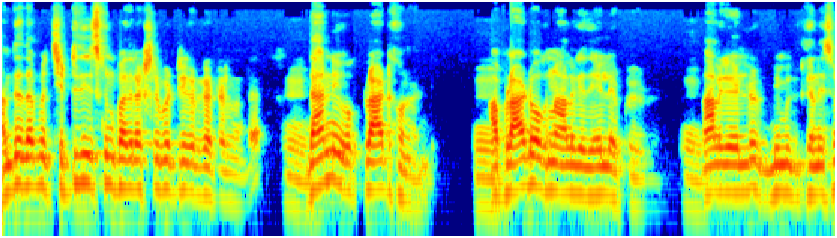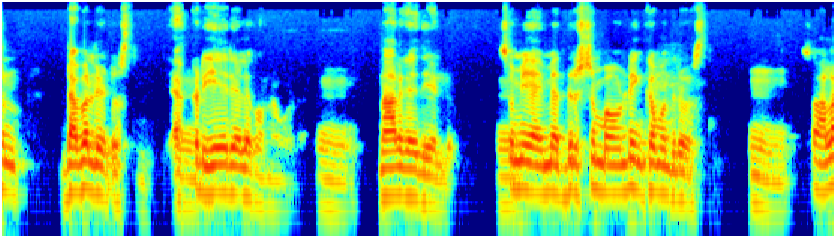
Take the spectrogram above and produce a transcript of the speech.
అంతే తప్ప చిట్టు తీసుకుని పది లక్షలు పెట్టి ఇక్కడ కట్టాలంటే దాన్ని ఒక ప్లాట్ కొనండి. ఆ ప్లాట్ ఒక నాలుగైదు ఏళ్ళు ఎప్పుడు. నాలుగేళ్ళు మీకు కనీసం డబల్ రేట్ వస్తుంది. ఎక్కడ ఏరియాలో కొన్నా కూడా. నాలుగైదు ఏళ్ళు. సో మీ మీ అదృష్టం బాగుంటే ఇంకా ముందర వస్తుంది. సో అలా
